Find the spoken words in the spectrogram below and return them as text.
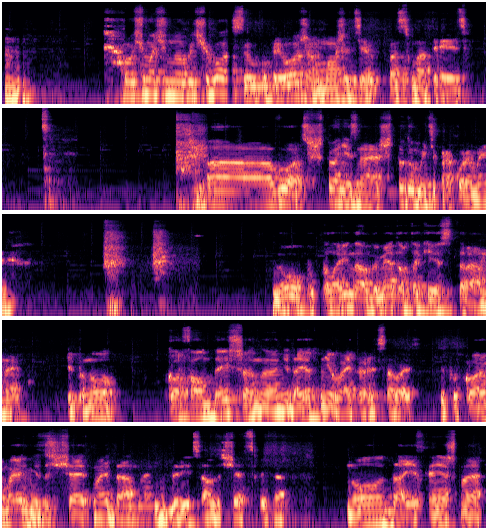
В общем, очень много чего. Ссылку приложим, можете посмотреть. А, вот, что не знаю, что думаете про CoreMail? Ну, половина аргументов такие странные. Типа, ну, Core Foundation не дает мне Viper рисовать. Типа, CoreMail не защищает мои данные. Модерит сам защищает свои данные. Ну, да, есть, конечно,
